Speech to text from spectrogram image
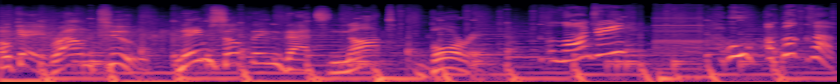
Okay, round two. Name something that's not boring. Laundry? Ooh, a book club.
